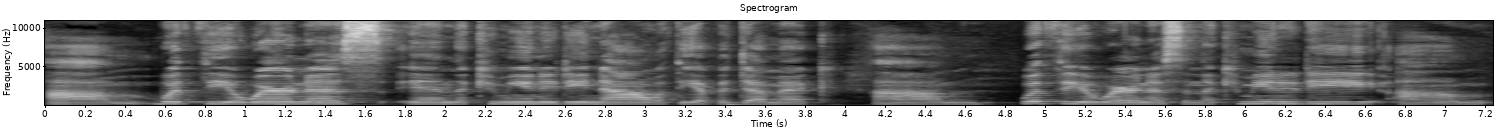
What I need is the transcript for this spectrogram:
um, with the awareness in the community now, with the epidemic, um, with the awareness in the community, um,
